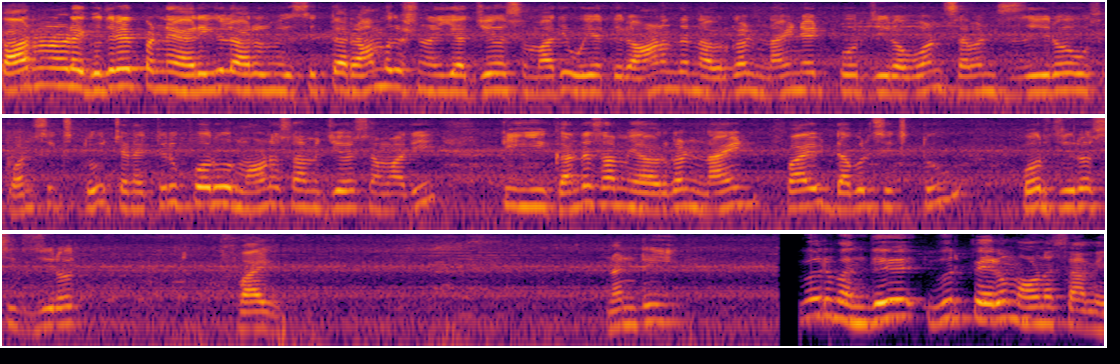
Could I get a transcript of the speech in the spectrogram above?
கார்னோடை குதிரைப்பண்ணை அருகில் அருள்மிகு சித்தர் ராமகிருஷ்ணன் ஐயா சமாதி உயர் திரு ஆனந்தன் அவர்கள் nine eight four zero one seven zero one six two Chennai Thiruporur Mounasamy சமாதி டிஇ கந்தசாமி அவர்கள் nine five double six two four zero six zero five. நன்றி. இவர் வந்து இவர் பேரும் மௌனசாமி.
